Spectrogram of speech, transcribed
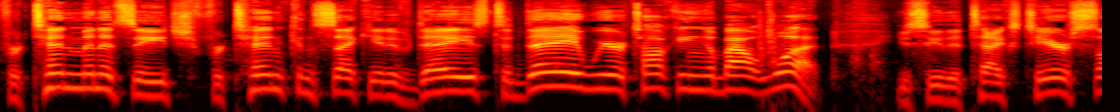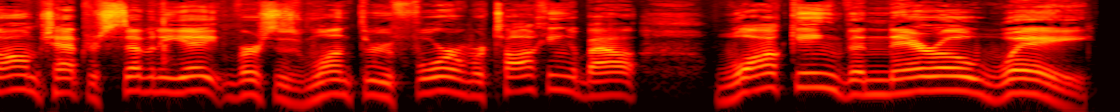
for 10 minutes each for 10 consecutive days. Today we are talking about what? You see the text here, Psalm chapter 78, verses 1 through 4, and we're talking about walking the narrow way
